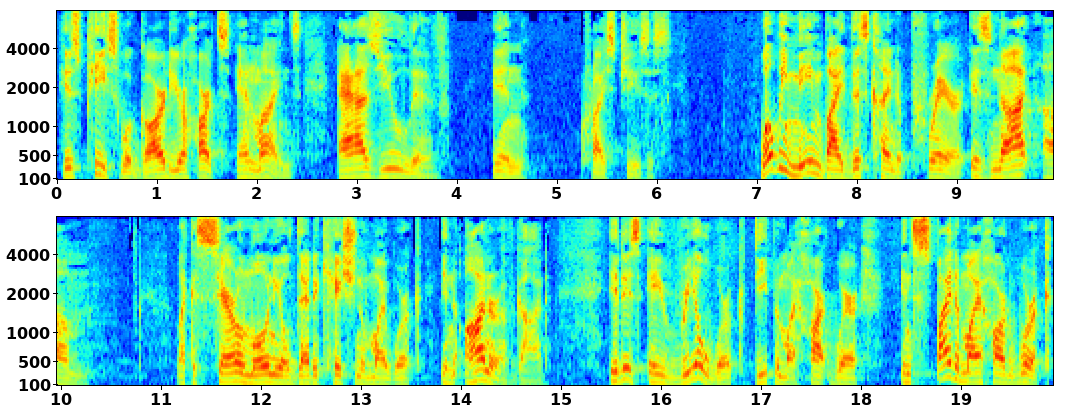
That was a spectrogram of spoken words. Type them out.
His peace will guard your hearts and minds as you live in Christ Jesus. What we mean by this kind of prayer is not um, like a ceremonial dedication of my work in honor of God. It is a real work deep in my heart where, in spite of my hard work,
